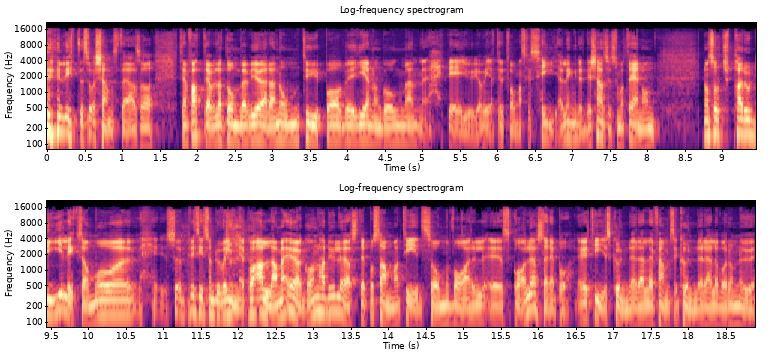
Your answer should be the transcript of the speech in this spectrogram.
Lite så känns det. Alltså, sen fattar jag väl att de behöver göra någon typ av eh, genomgång men det är ju, jag vet inte vad man ska säga längre. Det känns ju som att det är någon någon sorts parodi liksom. Och så, precis som du var inne på, alla med ögon hade ju löst det på samma tid som VAR eh, ska lösa det på. Eh, 10 sekunder eller 5 sekunder eller vad de nu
